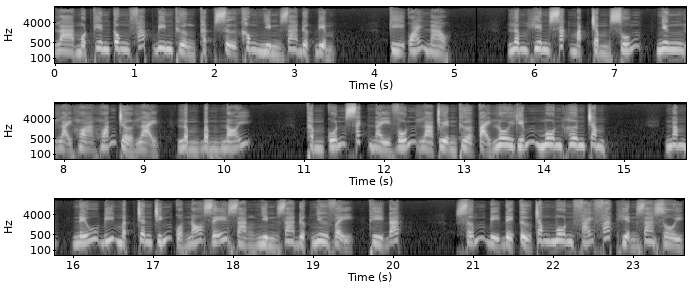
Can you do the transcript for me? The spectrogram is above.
là một thiên công pháp bin thường thật sự không nhìn ra được điểm. Kỳ quái nào? Lâm Hiên sắc mặt trầm xuống, nhưng lại hòa hoãn trở lại, lầm bầm nói. Thầm cuốn sách này vốn là truyền thừa tại lôi kiếm môn hơn trăm. Năm, nếu bí mật chân chính của nó dễ dàng nhìn ra được như vậy, thì đã Sớm bị đệ tử trong môn phái phát hiện ra rồi.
